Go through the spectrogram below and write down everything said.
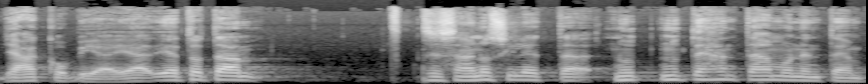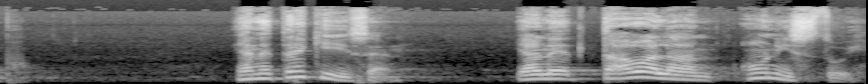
Jakobia. Ja, ja tota, se sanoi sille, että nyt, nyt tehdään tämmöinen tempu. Ja ne teki sen. Ja ne tavallaan onnistui.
